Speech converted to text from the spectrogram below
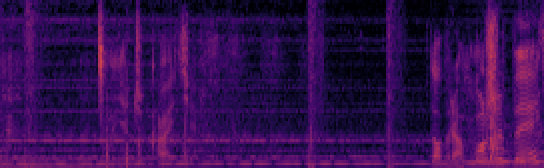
Hmm. O nie, czekajcie. Dobra, może być.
